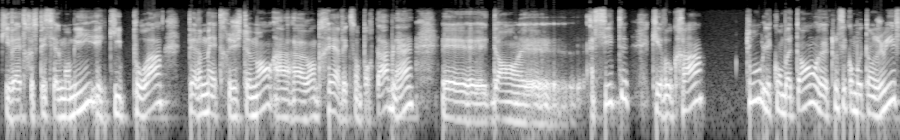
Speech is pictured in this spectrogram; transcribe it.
qui va être spécialement mis et qui pourra permettre justement à, rentrer avec son portable hein, euh, dans euh, un site qui évoquera tous les combattants, euh, tous ces combattants juifs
